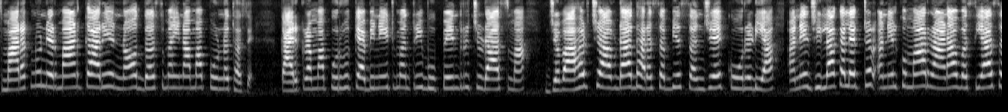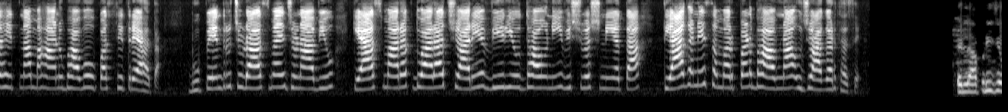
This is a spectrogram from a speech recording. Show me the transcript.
સ્મારકનું નિર્માણ કાર્ય નવ દસ મહિનામાં પૂર્ણ થશે. કાર્યક્રમમાં પૂર્વ કેબિનેટ મંત્રી ભૂપેન્દ્ર ચુડાસમા, જવાહર ચાવડા ધારાસભ્ય સંજય કોરડિયા અને જિલ્લા કલેક્ટર અનિલકુમાર રાણા વસિયા સહિતના મહાનુભાવો ઉપસ્થિત રહ્યા હતા. ભૂપેન્દ્ર ચુડાસમાએ જણાવ્યું કે આ સ્મારક દ્વારા ચારેય વીર યોદ્ધાઓની વિશ્વસનીયતા, ત્યાગ અને સમર્પણ ભાવના ઉજાગર થશે. એટલે આપણી જે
